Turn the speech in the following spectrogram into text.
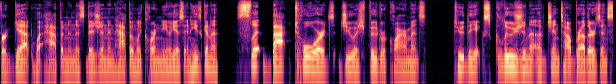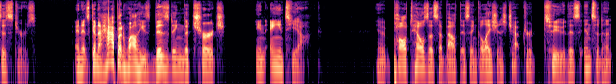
forget what happened in this vision and happened with Cornelius, and he's going to slip back towards Jewish food requirements to the exclusion of Gentile brothers and sisters. And it's going to happen while he's visiting the church in Antioch. Paul tells us about this in Galatians chapter 2, this incident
